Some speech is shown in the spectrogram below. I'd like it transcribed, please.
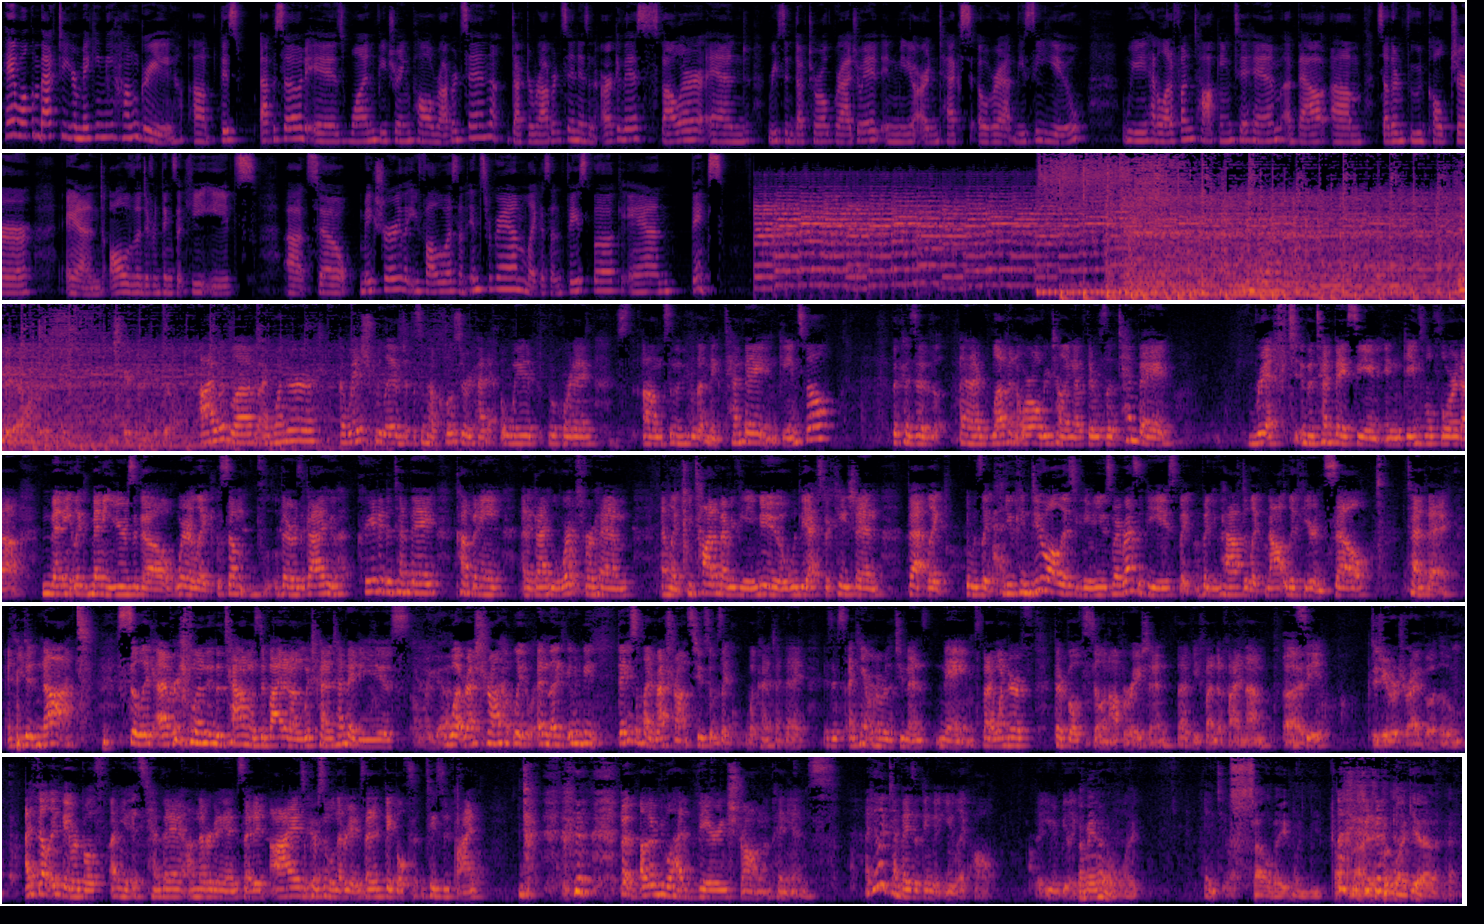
Hey, welcome back to You're Making Me Hungry. Uh, this episode is one featuring Paul Robertson. Dr. Robertson is an archivist, scholar, and recent doctoral graduate in media art and text over at VCU. We had a lot of fun talking to him about um, Southern food culture and all of the different things that he eats. Uh, so make sure that you follow us on Instagram, like us on Facebook, and thanks. I would love. I wonder. I wish we lived somehow closer. had a way of recording um, some of the people that make tempeh in Gainesville because of. And I'd love an oral retelling of there was a tempeh rift in the tempeh scene in Gainesville, Florida, many like many years ago, where like some there was a guy who created a tempeh company and a guy who worked for him, and like he taught him everything he knew with the expectation that like it was like you can do all this, you can use my recipes, but but you have to like not live here and sell tempeh. And he did not. So like everyone in the town was divided on which kind of tempeh to use. Oh my god. what restaurant like and like it would be they supplied restaurants too so it was like what kind of tempeh is this? I can't remember the two men's names but i wonder if they're both still in operation. That'd be fun to find them. Uh, see. Did you ever try both of them? i felt like they were both i mean it's tempeh. I'm never gonna get excited. I as a Yeah. person will never get excited. They both tasted fine but other people had very strong opinions i feel like tempeh is a thing that you like paul that you would be like I mean, I don't like into it salivate when you talk about it, but like, yeah. I- I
